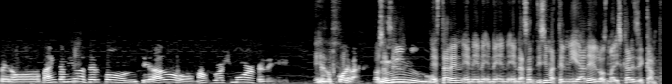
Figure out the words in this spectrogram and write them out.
pero va en camino a ser considerado Mount Rushmore de, de Eh, los corebacks. O sea, ser- estar en, en- en- en- en la santísima trinidad de los mariscales de campo.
